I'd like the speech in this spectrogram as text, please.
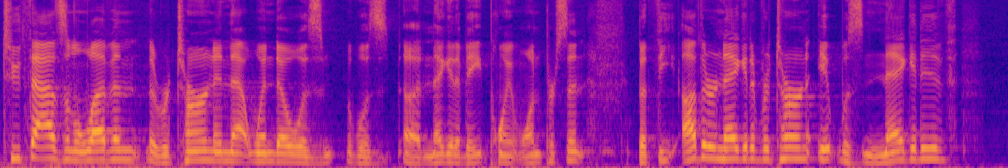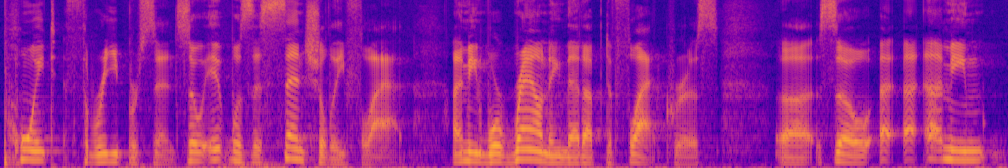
2011, the return in that window was was uh, negative 8.1 percent, but the other negative return, it was negative 0.3 percent. So it was essentially flat. I mean, we're rounding that up to flat, Chris. Uh, so, I, I, mean,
